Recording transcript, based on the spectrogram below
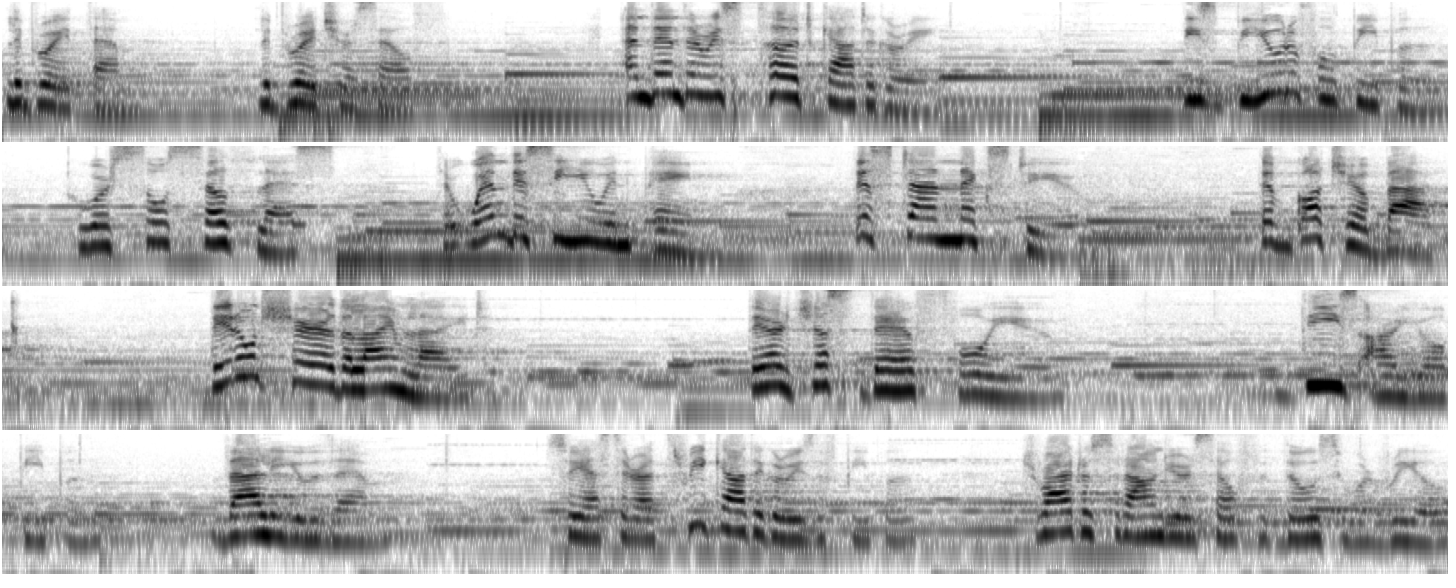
Liberate them. Liberate yourself. And then there is third category. These beautiful people who are so selfless that when they see you in pain, they stand next to you. They've got your back. They don't share the limelight. They are just there for you. These are your people. Value them. So, yes, there are three categories of people. Try to surround yourself with those who are real,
